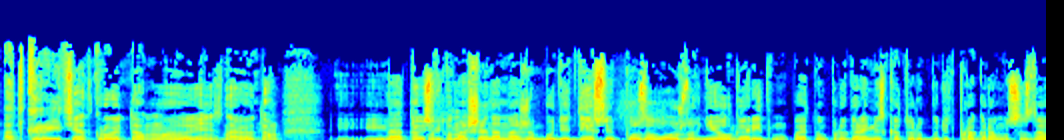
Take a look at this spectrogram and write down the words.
открытие, откроет там, э, я не знаю, там... И да, вот то есть вот ведь он... машина, она же будет действовать по заложенному в нее алгоритму, поэтому программист, который будет программу создавать,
